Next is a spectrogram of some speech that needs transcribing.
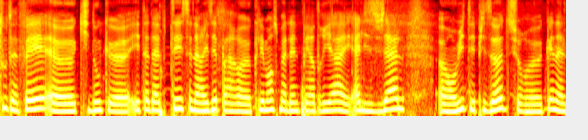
Tout à fait, euh, qui donc euh, est adapté, scénarisé par euh, Clémence Madeleine Perdria et Alice Vial en 8 épisodes sur Canal+,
